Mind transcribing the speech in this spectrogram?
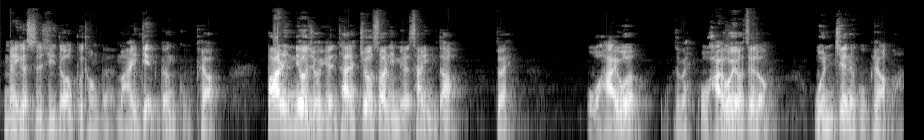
每个时期都有不同的买点跟股票。八零六九元泰，就算你没有参与到，对我还有对不对？我还会有这种稳健的股票嘛？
